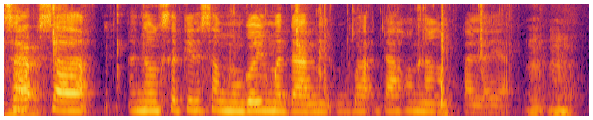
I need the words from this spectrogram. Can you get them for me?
Sa, sa, ano, sa kinisang munggo yung madaming dahon ng ampalaya. Mm-mm.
